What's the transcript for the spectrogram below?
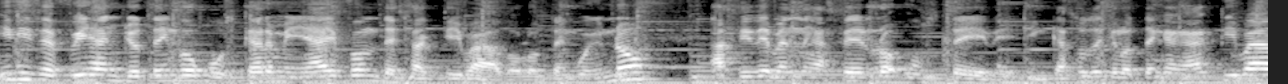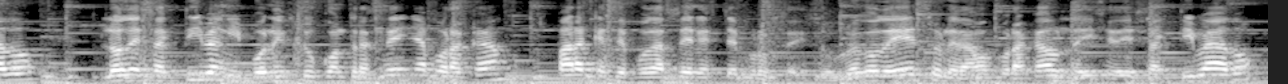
y si se fijan yo tengo buscar mi iPhone desactivado, lo tengo en no, así deben hacerlo ustedes. En caso de que lo tengan activado, lo desactivan y ponen su contraseña por acá para que se pueda hacer este proceso. Luego de eso le damos por acá donde dice desactivado,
